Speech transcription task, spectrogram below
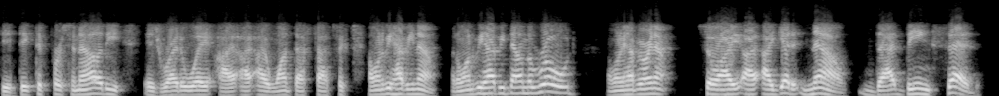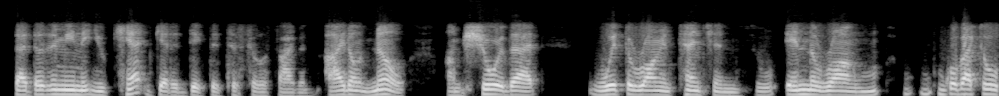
The addictive personality is right away, I, I, I want that fast fix. I want to be happy now. I don't want to be happy down the road. I want to be happy right now. So I, I, I get it. Now, that being said, that doesn't mean that you can't get addicted to psilocybin. I don't know. I'm sure that with the wrong intentions, in the wrong, go back to,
